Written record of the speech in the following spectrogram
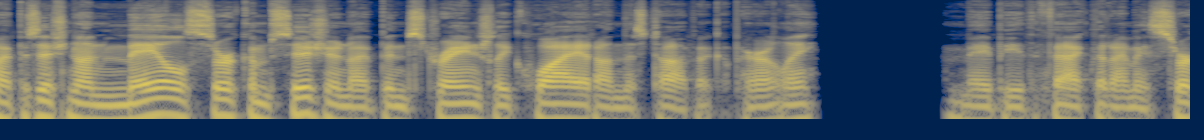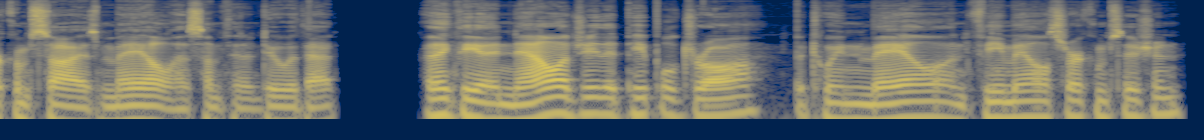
My position on male circumcision, I've been strangely quiet on this topic, apparently. Maybe the fact that I'm a circumcised male has something to do with that. I think the analogy that people draw between male and female circumcision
